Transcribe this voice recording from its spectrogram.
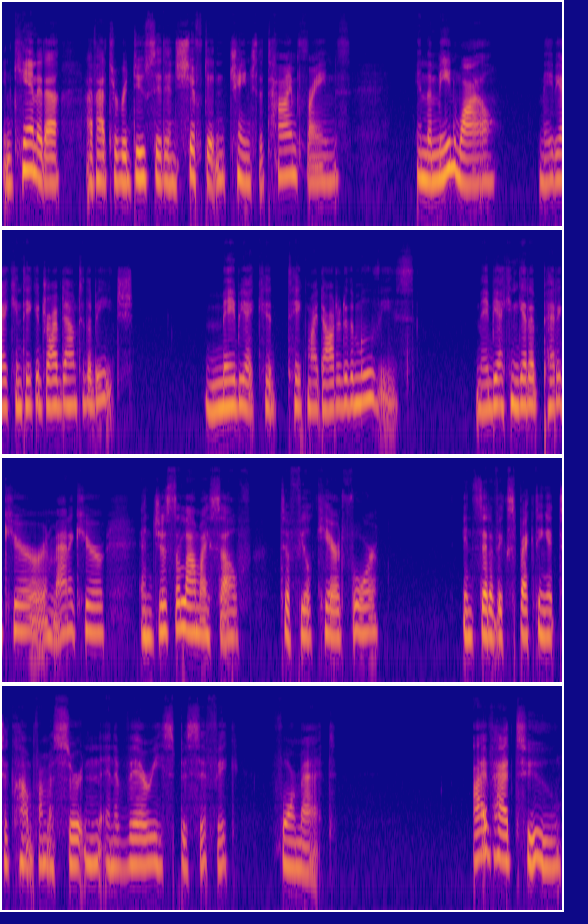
in Canada, I've had to reduce it and shift it and change the time frames. In the meanwhile, maybe I can take a drive down to the beach. Maybe I could take my daughter to the movies. Maybe I can get a pedicure or a manicure and just allow myself to feel cared for instead of expecting it to come from a certain and a very specific format. I've had to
